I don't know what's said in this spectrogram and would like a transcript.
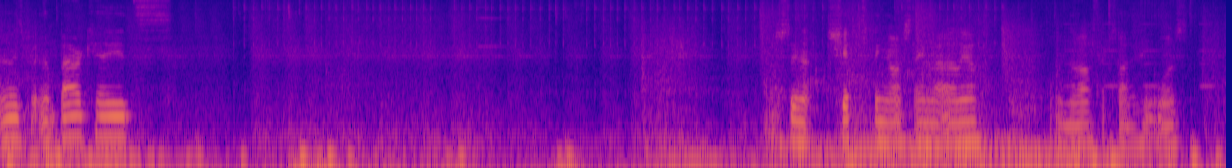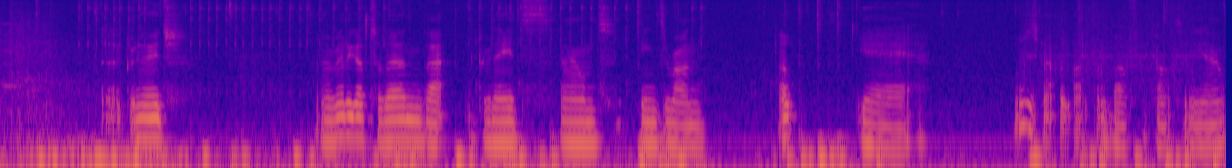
Oh, he's putting up barricades. Just doing that shift thing I was saying about earlier. In the last episode, I think it was. Uh, grenade. I really got to learn that grenades sound means run. Oh, yeah. What does this map look like from above? I can't see out.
